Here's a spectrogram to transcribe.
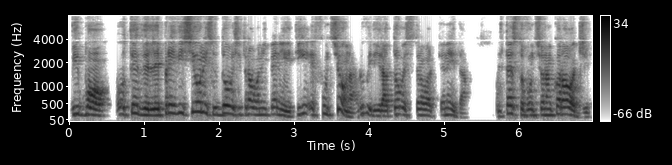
vi può ottenere delle previsioni su dove si trovano i pianeti e funziona. Lui vi dirà dove si trova il pianeta. Il testo funziona ancora oggi.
